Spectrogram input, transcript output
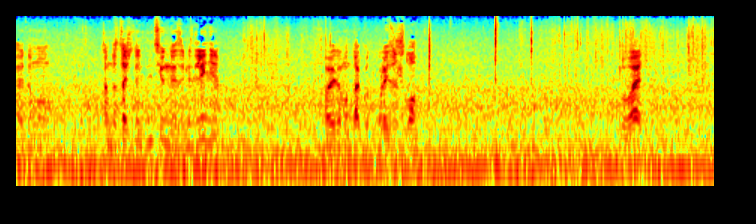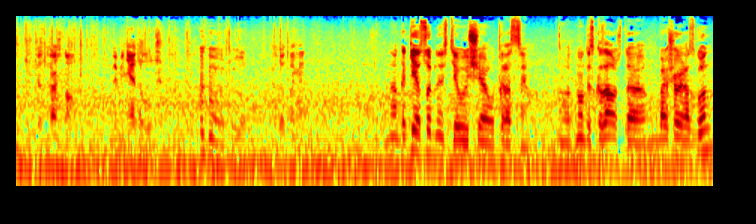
Поэтому там достаточно интенсивное замедление. Поэтому так вот произошло. Бывает. Ничего страшного. Для меня это лучше было на тот момент. Ну, а какие особенности вообще у трассы? Вот, ну, ты сказал, что большой разгон.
